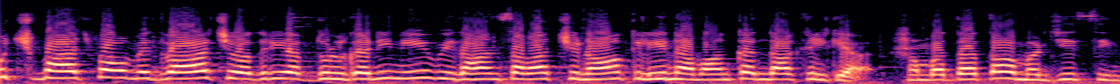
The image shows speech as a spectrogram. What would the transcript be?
पूंछ भाजपा उम्मीदवार चौधरी अब्दुल गनी ने विधानसभा चुनाव के लिए नामांकन दाखिल किया। संवाददाता अमरजीत सिंह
